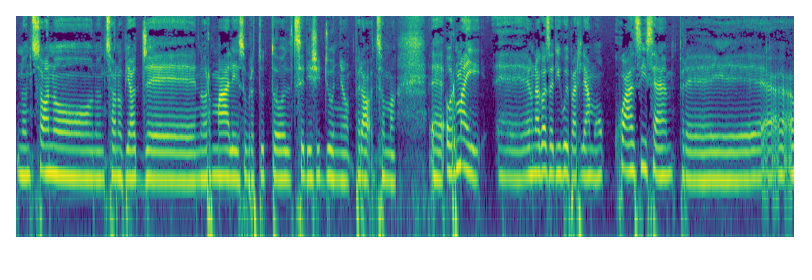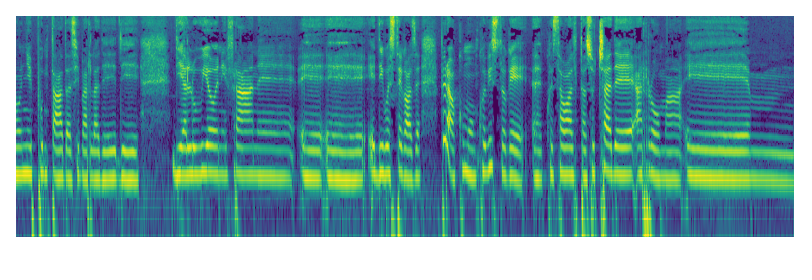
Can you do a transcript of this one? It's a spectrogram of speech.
non sono, non sono piogge normali, soprattutto il 16 giugno, però insomma eh, ormai è una cosa di cui parliamo quasi sempre a ogni puntata si parla di, di, di alluvioni, frane e, e, e, di queste cose. Però comunque visto che eh, questa volta succede a Roma e mh, mm,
